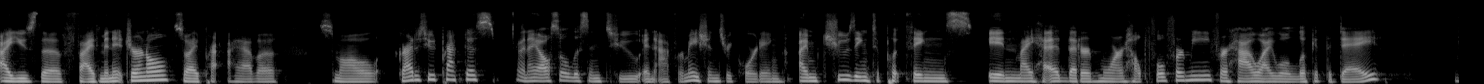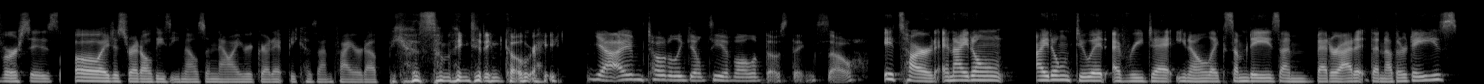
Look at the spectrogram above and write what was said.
I use the five minute journal. So I, I have a small gratitude practice. And I also listen to an affirmations recording. I'm choosing to put things in my head that are more helpful for me for how I will look at the day versus, oh, I just read all these emails and now I regret it because I'm fired up because something didn't go right. Yeah, I'm totally guilty of all of those things. So it's hard. And I don't, I don't do it every day. You know, like some days I'm better at it than other days.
